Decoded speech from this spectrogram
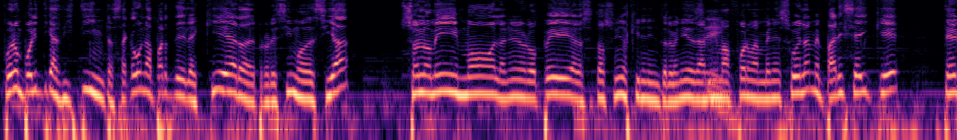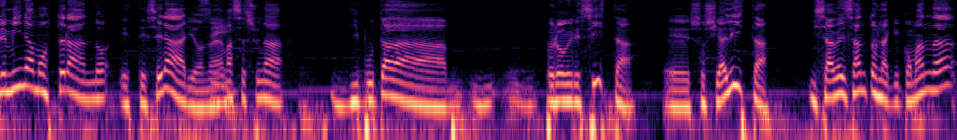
Fueron políticas distintas. Acá una parte de la izquierda, del progresismo, decía, son lo mismo, la Unión Europea, los Estados Unidos quieren intervenir de la Sí. misma forma en Venezuela. Me parece ahí que termina mostrando este escenario, donde Sí. además es una diputada progresista, eh, socialista, Isabel Santos la que comanda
